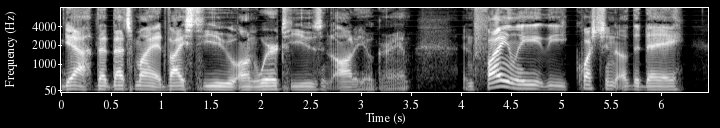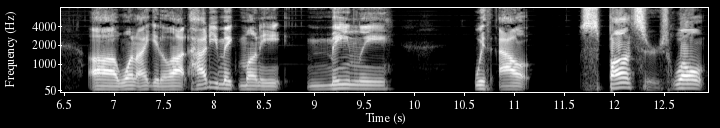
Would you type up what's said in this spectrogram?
yeah, that that's my advice to you on where to use an audiogram. And finally, the question of the day, uh, one I get a lot: How do you make money mainly without sponsors? Well,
